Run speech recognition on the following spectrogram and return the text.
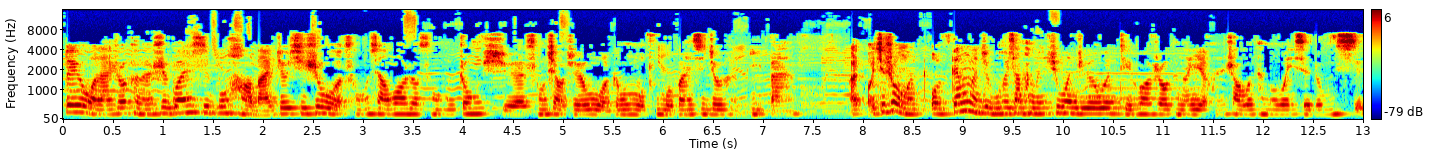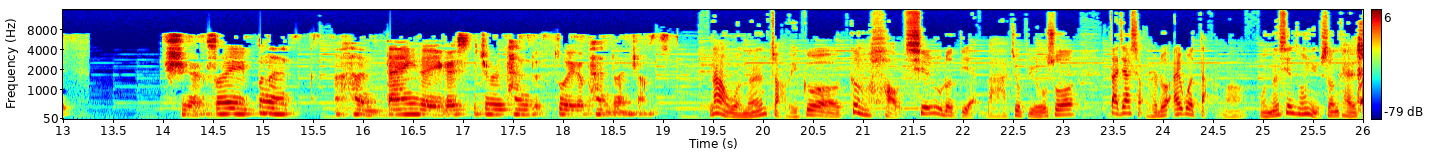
对于我来说可能是关系不好吧。就其实我从小或者说从中学、从小学，我跟我父母关系就很一般。呃，其实我们我根本就不会向他们去问这个问题，或者说可能也很少问他们问一些东西。是，所以不能。很单一的一个就是判断，做一个判断这样子。那我们找一个更好切入的点吧，就比如说大家小时候都挨过打吗？我们先从女生开始，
